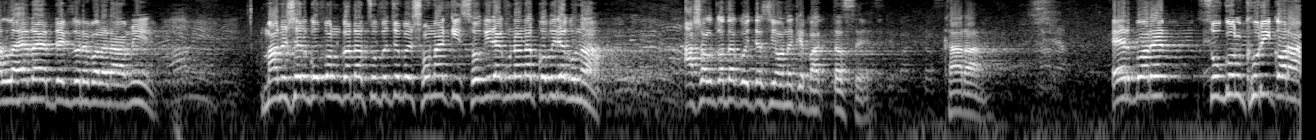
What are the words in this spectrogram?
আল্লাহ দেখে বলেন আমি মানুষের গোপন কথা চুপে চুপে শোনা কি? সগিরা গুণা না কবিরা গুণা? আসল কথা কইতেছি, অনেকে বাগতাছে। খারান। এরপরে সুগুল খুরি করা।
